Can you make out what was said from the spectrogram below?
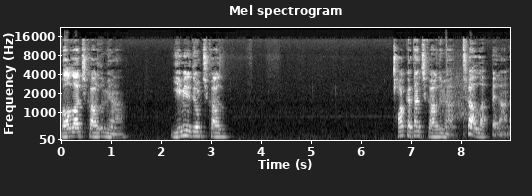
Vallahi çıkardım ya. Yemin ediyorum çıkardım. Hakikaten çıkardım yani. Allah belanı.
